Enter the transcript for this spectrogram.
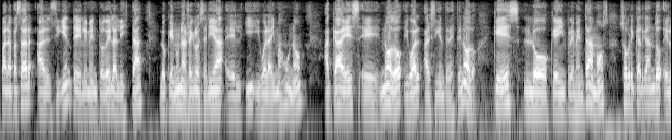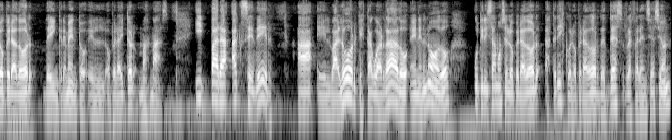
Para pasar al siguiente elemento de la lista, lo que en un arreglo sería el i igual a i más 1, acá es eh, nodo igual al siguiente de este nodo, que es lo que implementamos sobrecargando el operador de incremento, el operator más más. Y para acceder a el valor que está guardado en el nodo, utilizamos el operador asterisco, el operador de desreferenciación,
